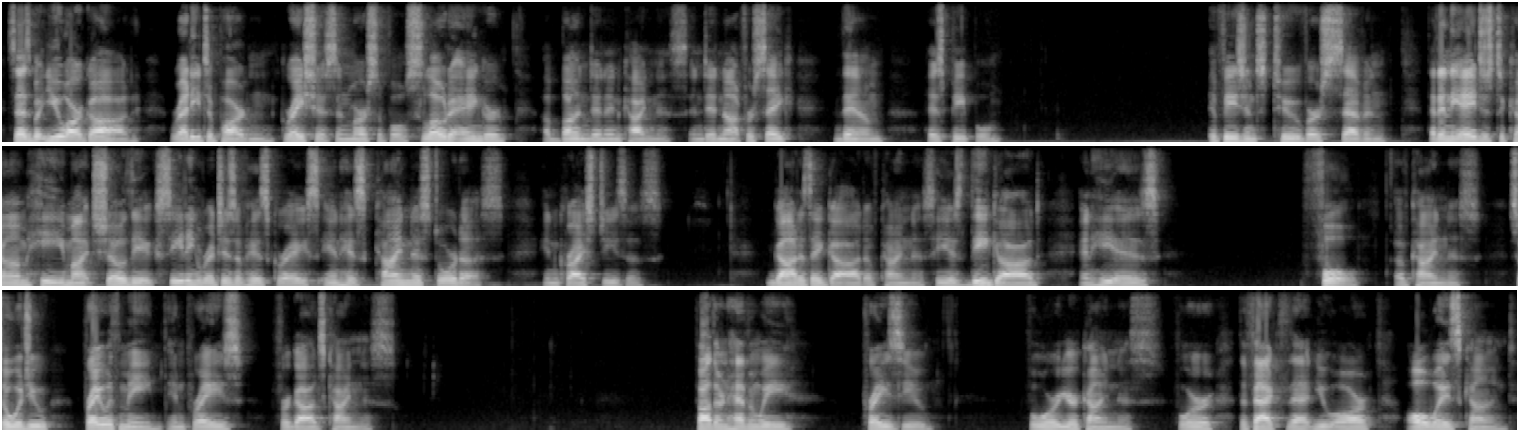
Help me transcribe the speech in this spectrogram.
says, But you are God, ready to pardon, gracious and merciful, slow to anger, abundant in kindness, and did not forsake them, his people. Ephesians 2, verse 7 that in the ages to come he might show the exceeding riches of his grace in his kindness toward us in Christ Jesus. God is a God of kindness. He is the God, and he is full of kindness. So, would you Pray with me in praise for God's kindness. Father in heaven, we praise you for your kindness, for the fact that you are always kind,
